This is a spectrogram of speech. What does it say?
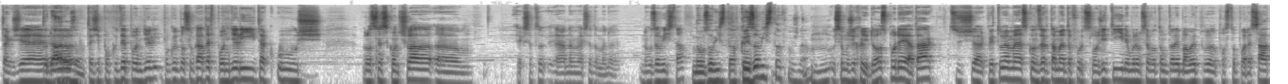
takže, To dá eh, rozum. takže pokud, je pondělí, pokud posloucháte v pondělí, tak už vlastně skončila, um, jak se to, já nevím, jak se to jmenuje, nouzový stav. Nouzový stav, krizový stav možná. Mm, už se může chodit do hospody a tak, což eh, kvitujeme, s koncertama je to furt složitý, nebudeme se o tom tady bavit po 150.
